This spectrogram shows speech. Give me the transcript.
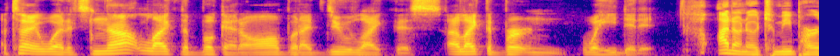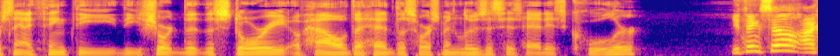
I'll tell you what, it's not like the book at all, but I do like this. I like the Burton way he did it. I don't know. To me personally, I think the the short the, the story of how the headless horseman loses his head is cooler. You think so? I,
